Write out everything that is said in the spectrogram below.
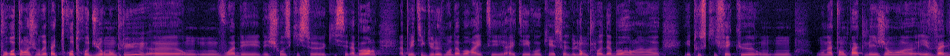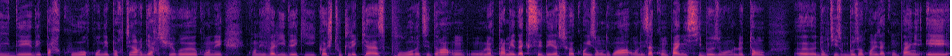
Pour autant, je ne voudrais pas être trop trop dur non plus. Euh, on, voit des, choses qui s'élaborent. Qui la politique du logement d'abord a été, a été évoquée, celle de l'emploi d'abord, hein, et tout ce qui fait qu'on on n'attend pas que les gens aient validé des parcours, qu'on ait porté un regard sur eux, qu'on ait, ait validé, qu'ils cochent toutes les cases pour, etc. On, leur permet d'accéder à ce à quoi ils ont droit. On les accompagne si besoin, le temps dont ils ont besoin qu'on les accompagne, et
